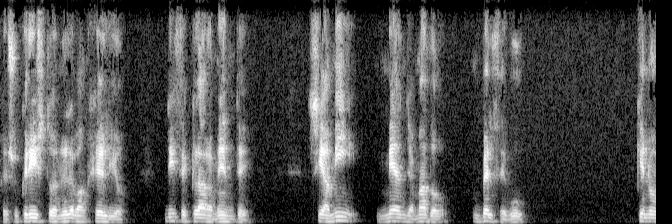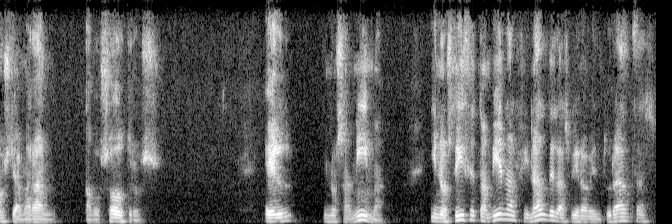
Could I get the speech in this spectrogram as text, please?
Jesucristo en el Evangelio dice claramente, si a mí me han llamado Belcebú, ¿qué nos llamarán a vosotros? Él nos anima y nos dice también al final de las bienaventuranzas,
